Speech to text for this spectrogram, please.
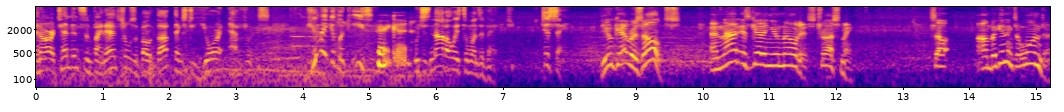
and our attendance and financials are both up thanks to your efforts. You make it look easy, Very good. which is not always to one's advantage. Just saying. You get results. And that is getting you noticed, trust me. So, I'm beginning to wonder.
